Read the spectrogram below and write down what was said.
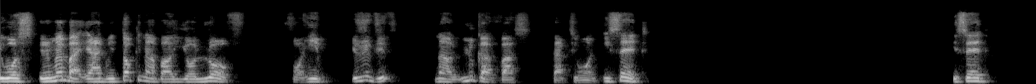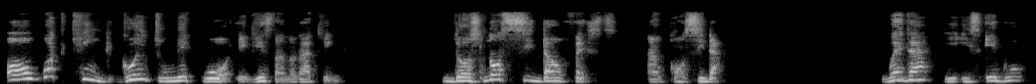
he was, remember, he had been talking about your love for him, isn't it? Now look at verse 31. He said, he said, or what king going to make war against another king does not sit down first and consider whether he is able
